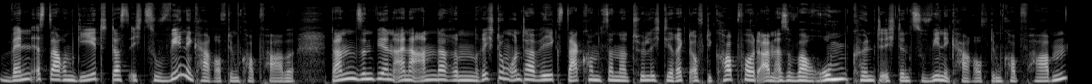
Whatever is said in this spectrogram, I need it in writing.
Wenn es darum geht, dass ich zu wenig Haare auf dem Kopf habe, dann sind wir in einer anderen Richtung unterwegs. Da kommt es dann natürlich direkt auf die Kopfhaut an. Also warum könnte ich denn zu wenig Haare auf dem Kopf haben?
